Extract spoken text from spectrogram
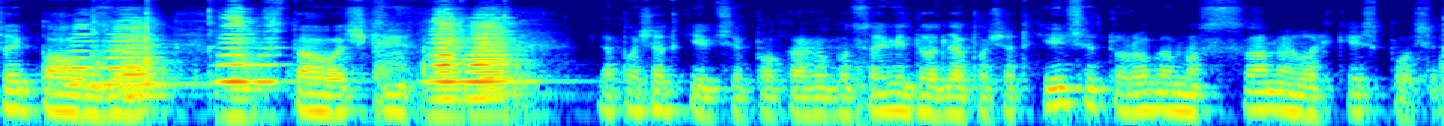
Цієї паузи вставочки для початківців покажу, бо це відео для початківців, то робимо саме легкий спосіб.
